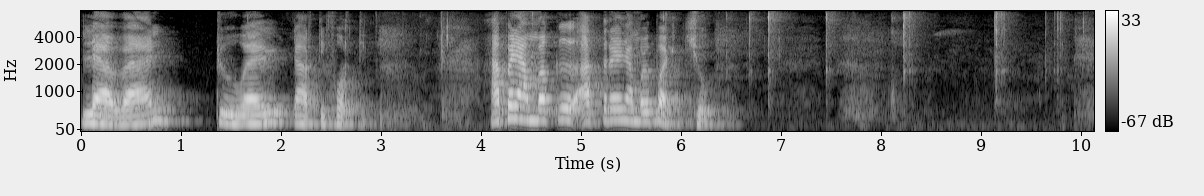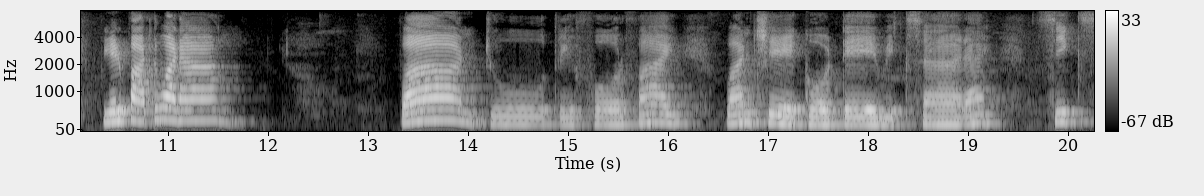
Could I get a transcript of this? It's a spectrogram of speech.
Eleven twelve thirty forty അപ്പം നമുക്ക് അത്രയും നമ്മൾ പഠിച്ചു. പിന്നെ ഒരു പാട്ട് പാടാ. One two three four five one ഷേക്കോട്ടെ വിക്സാരായി സിക്സ്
